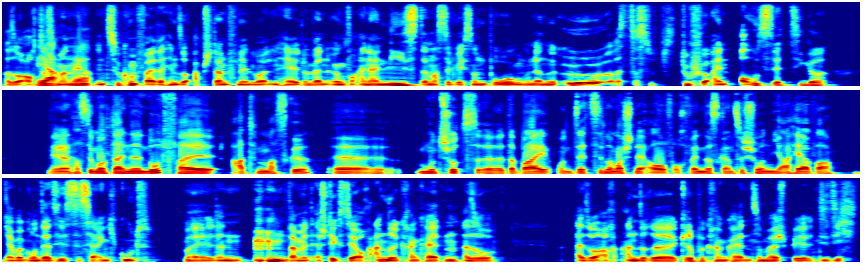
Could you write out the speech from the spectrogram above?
Also auch, dass Ja, man ja. in Zukunft weiterhin so Abstand von den Leuten hält und wenn irgendwo einer niest, dann machst du gleich so einen Bogen und dann so, äh, was das bist du für ein Aussätziger? Ja, dann hast du immer noch deine Notfallatemmaske, äh, Mundschutz äh, dabei und setzt sie nochmal schnell auf, auch wenn das Ganze schon ein Jahr her war. Ja, aber grundsätzlich ist das ja eigentlich gut, weil dann damit erstickst du ja auch andere Krankheiten, also also auch andere Grippekrankheiten zum Beispiel, die sich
